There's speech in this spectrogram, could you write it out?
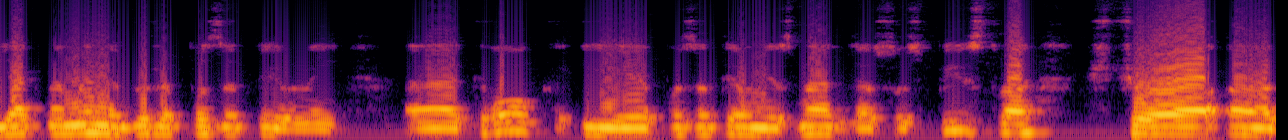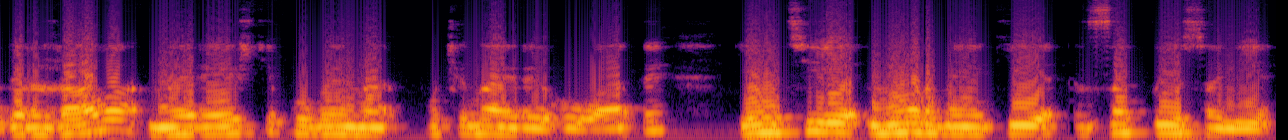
як на мене дуже позитивний крок і позитивний знак для суспільства, що е, держава нарешті повинна починає реагувати. І оці норми, які записані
